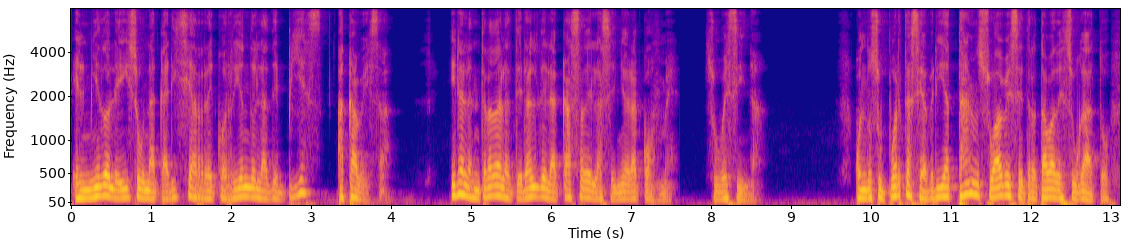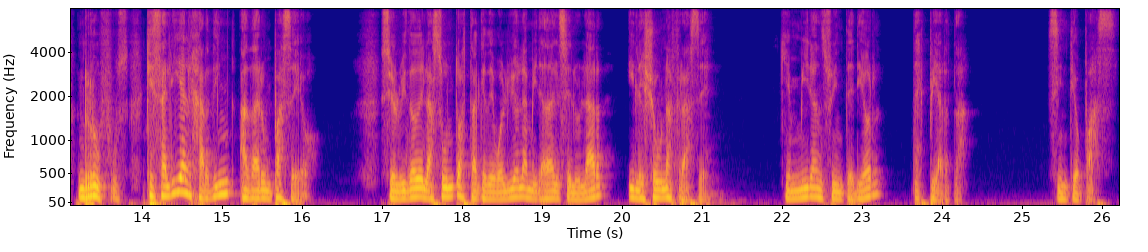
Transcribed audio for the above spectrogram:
El miedo le hizo una caricia recorriéndola de pies a cabeza. Era la entrada lateral de la casa de la señora Cosme. su vecina. Cuando su puerta se abría tan suave se trataba de su gato, Rufus, que salía al jardín a dar un paseo. Se olvidó del asunto hasta que devolvió la mirada al celular y leyó una frase. Quien mira en su interior, despierta. Sintió paz.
